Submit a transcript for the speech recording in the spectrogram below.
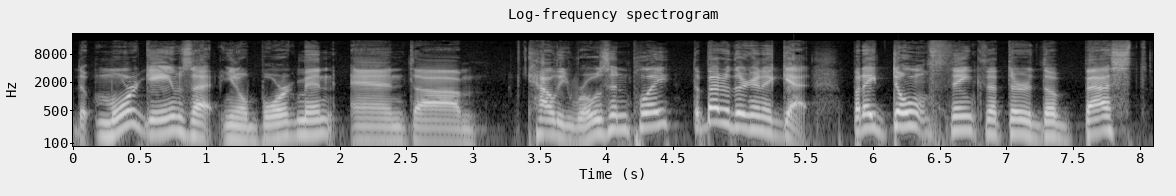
the more games that, you know, Borgman and. Um, Rosen play, the better they're going to get. But I don't think that they're the best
